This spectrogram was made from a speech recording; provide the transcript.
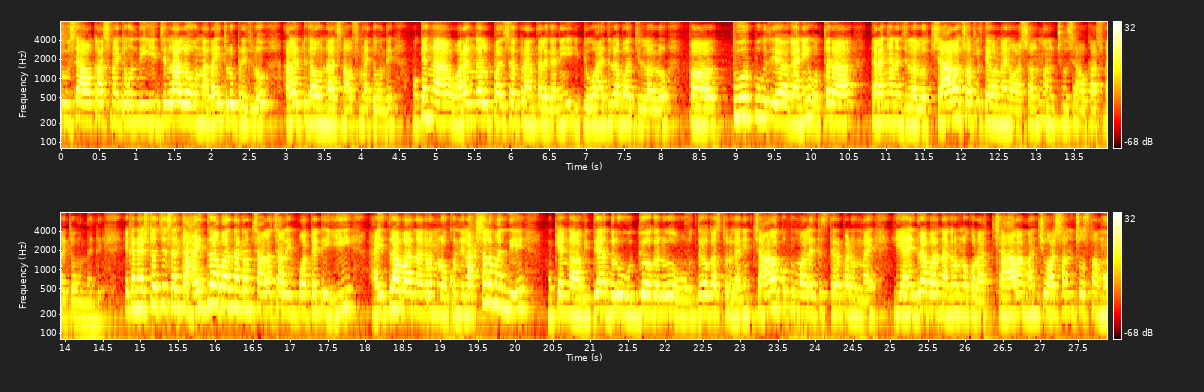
చూసే అవకాశం అయితే ఉంది. ఈ జిల్లాల్లో ఉన్న రైతులు ప్రజలు అలర్ట్గా ఉండాల్సిన అవసరం అయితే ఉంది. ముఖ్యంగా వరంగల్ పరిసర ప్రాంతాలు కానీ ఇటు ఆదిలాబాద్ జిల్లాలో తూర్పు కానీ ఉత్తర తెలంగాణ జిల్లాలో చాలా చోట్ల తీవ్రమైన వర్షాలను మనం చూసే అవకాశం అయితే ఉందండి. ఇక నెక్స్ట్ వచ్చేసరికి హైదరాబాద్ నగరం చాలా చాలా ఇంపార్టెంట్ ఈ హైదరాబాద్ నగరంలో కొన్ని లక్షల మంది ముఖ్యంగా విద్యార్థులు ఉద్యోగులు ఉద్యోగస్తులు కానీ చాలా కుటుంబాలు అయితే స్థిరపడి ఉన్నాయి. ఈ హైదరాబాద్ నగరంలో కూడా చాలా మంచి వర్షాలను చూస్తాము.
